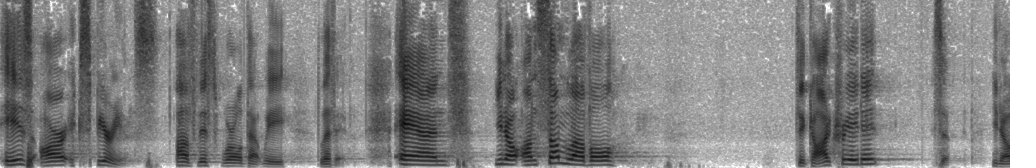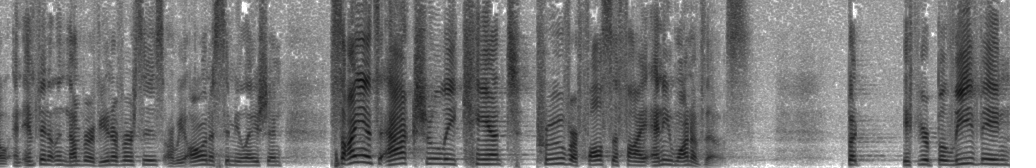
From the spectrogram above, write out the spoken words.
is our experience of this world that we live in. And, you know, on some level, did God create it? Is it, you know, an infinite number of universes? Are we all in a simulation? Science actually can't prove or falsify any one of those. But if you're believing,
